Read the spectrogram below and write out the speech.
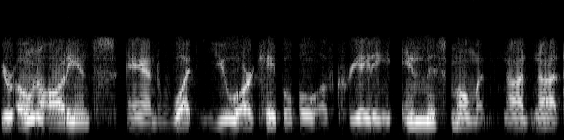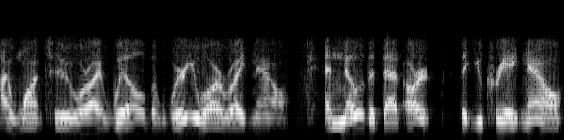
your own audience and what you are capable of creating in this moment. Not not I want to or I will, but where you are right now. And know that that art that you create now,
